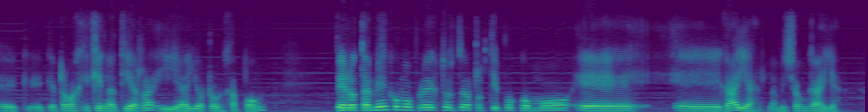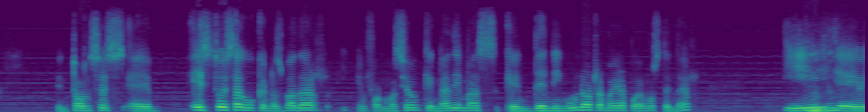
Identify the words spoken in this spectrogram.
que, trabaja aquí en la Tierra y hay otro en Japón, pero también como proyectos de otro tipo como Gaia, la misión Gaia. Entonces, esto es algo que nos va a dar información que nadie más, que de ninguna otra manera podemos tener. Y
